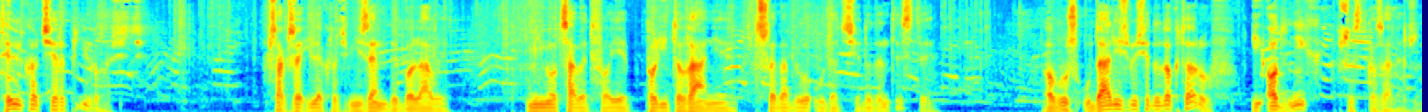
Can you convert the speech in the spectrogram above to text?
Tylko cierpliwość. Wszakże ilekroć mi zęby bolały, mimo całe twoje politowanie, trzeba było udać się do dentysty. Owóż udaliśmy się do doktorów i od nich wszystko zależy.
